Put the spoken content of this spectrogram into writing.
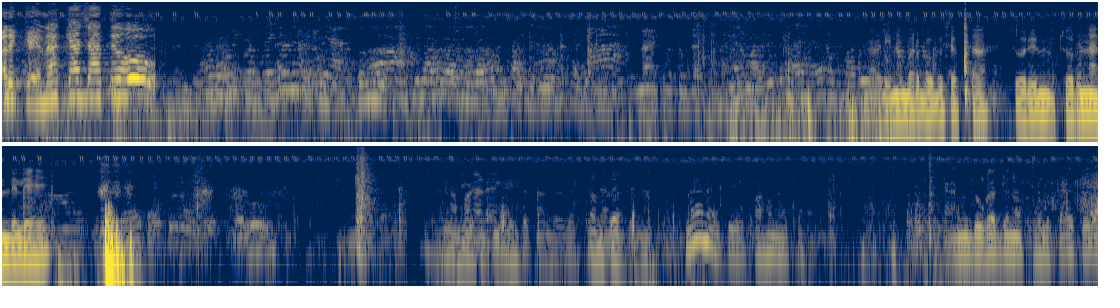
अरे कहना क्या चाहते हो? गाडी नंबर बघू शकता. चोरून चोरून आणलेली आहे. नाही नाही ते पाहुण्याचं आम्ही दोघात जण झालं काय थोडं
